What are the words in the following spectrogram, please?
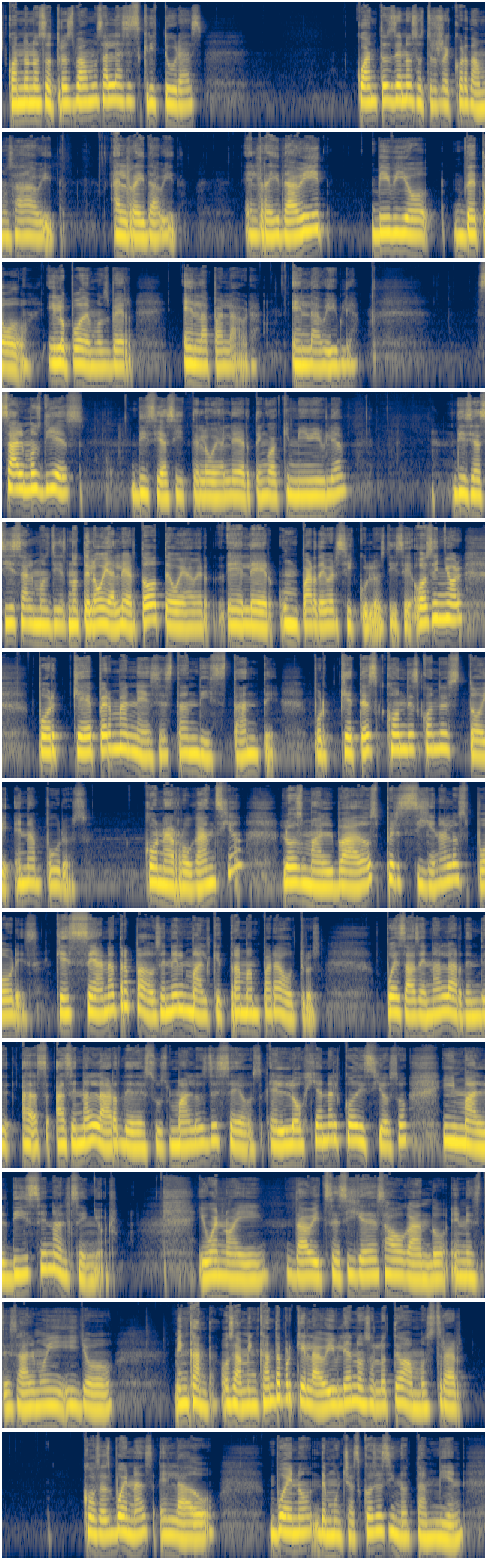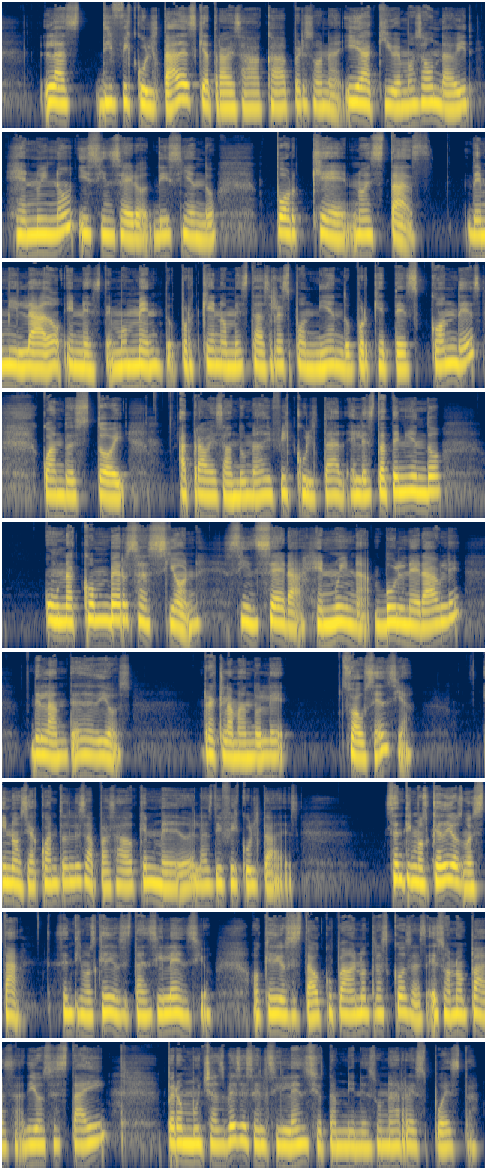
Cuando nosotros vamos a las escrituras, ¿cuántos de nosotros recordamos a David, al rey David? El rey David vivió de todo y lo podemos ver en la palabra, en la Biblia. Salmos 10 dice así, te lo voy a leer, tengo aquí mi Biblia. Dice así Salmos 10, no te lo voy a leer todo, te voy a ver, eh, leer un par de versículos. Dice, oh Señor, ¿por qué permaneces tan distante? ¿Por qué te escondes cuando estoy en apuros? Con arrogancia, los malvados persiguen a los pobres, que sean atrapados en el mal que traman para otros, pues hacen alarde, de, hacen alarde de sus malos deseos, elogian al codicioso y maldicen al Señor. Y bueno, ahí David se sigue desahogando en este salmo y, y yo me encanta, o sea, me encanta porque la Biblia no solo te va a mostrar cosas buenas, el lado bueno de muchas cosas, sino también las dificultades que atravesaba cada persona. Y aquí vemos a un David genuino y sincero diciendo, ¿por qué no estás de mi lado en este momento? ¿Por qué no me estás respondiendo? ¿Por qué te escondes cuando estoy atravesando una dificultad? Él está teniendo una conversación sincera, genuina, vulnerable delante de Dios, reclamándole su ausencia, y no sé a cuántos les ha pasado que en medio de las dificultades sentimos que Dios no está, sentimos que Dios está en silencio o que Dios está ocupado en otras cosas. Eso no pasa, Dios está ahí, pero muchas veces el silencio también es una respuesta.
